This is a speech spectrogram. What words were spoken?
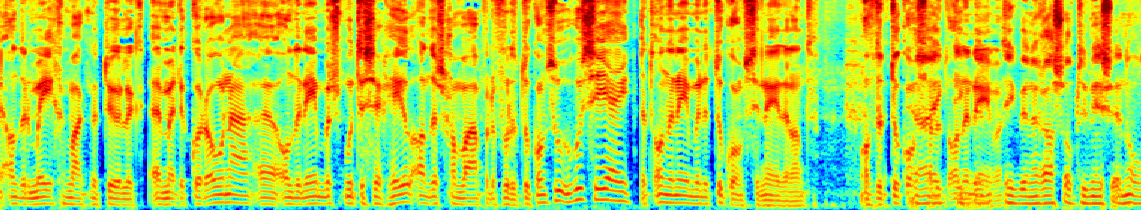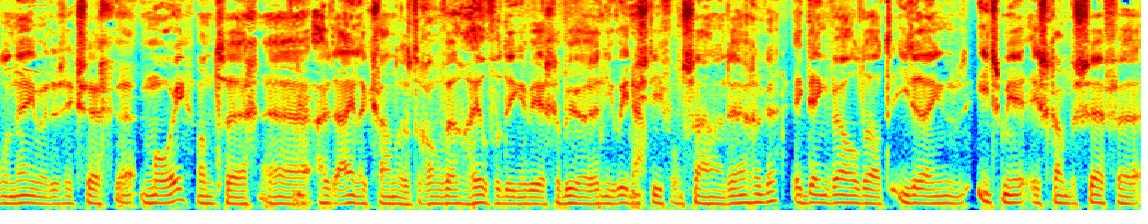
een en ander meegemaakt natuurlijk eh, met de corona. Ondernemers moeten zich heel anders gaan wapenen voor de toekomst. Hoe, hoe zie jij het ondernemen in de toekomst in Nederland? Of de toekomst Ja, van ik, het ik ondernemen? ben, ik ben een rasoptimist en ondernemer, dus ik zeg eh, mooi. Want eh, uiteindelijk gaan er toch wel heel veel dingen weer gebeuren. Nieuwe initiatieven ontstaan en dergelijke. Ik denk wel dat iedereen iets meer is gaan beseffen.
